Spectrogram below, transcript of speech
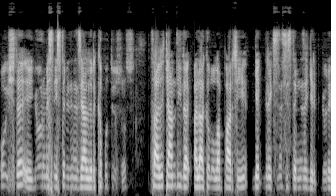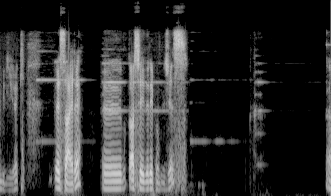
o işte e, görmesini istemediğiniz yerleri kapatıyorsunuz. Sadece kendiyle alakalı olan parçayı direkt sizin sisteminize girip görebilecek vesaire. E, bu tarz şeyleri yapabileceğiz. E,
